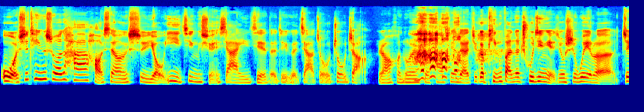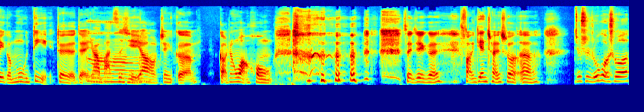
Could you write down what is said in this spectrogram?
我是听说他好像是有意竞选下一届的这个加州州长，然后很多人说他现在这个频繁的出镜，也就是为了这个目的。对对对，然后把自己要这个搞成网红，所以这个坊间传说，嗯，就是如果说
